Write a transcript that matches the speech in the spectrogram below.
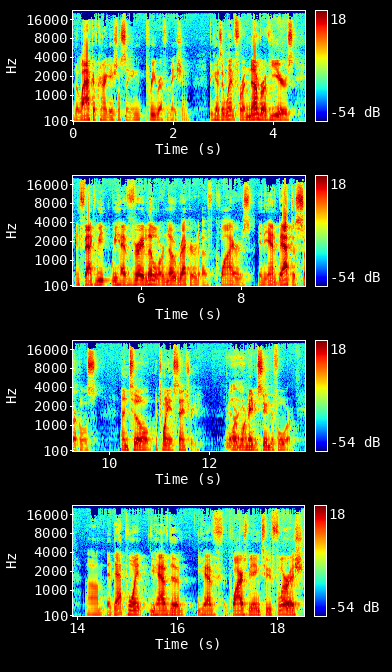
the lack of congregational singing pre Reformation because it went for a number of years. In fact, we, we have very little or no record of choirs in the Anabaptist circles until the 20th century, or, Really? or maybe soon before. Um, at that point, you have, the, you have choirs beginning to flourish,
